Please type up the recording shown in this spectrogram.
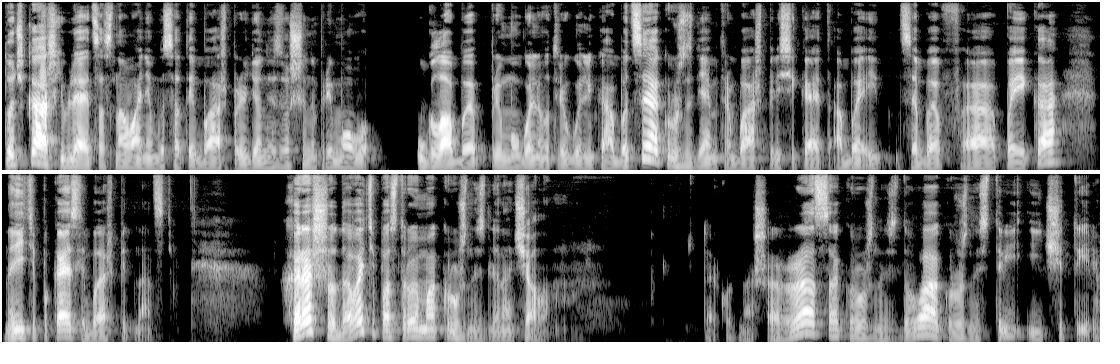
Точка h является основанием высоты BH, проведенной из вершины прямого угла B прямоугольного треугольника ABC, а окружность диаметром BH пересекает AB и CB в э, P и K. Найдите ПК, если BH 15. Хорошо, давайте построим окружность для начала. Так, вот наша раз, окружность 2, окружность 3 и 4.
